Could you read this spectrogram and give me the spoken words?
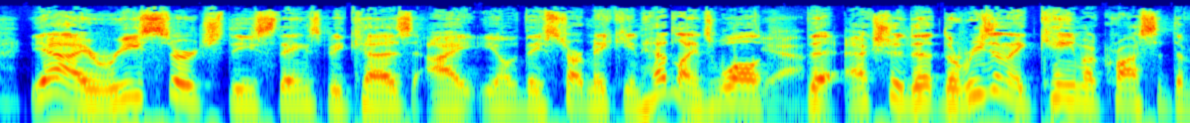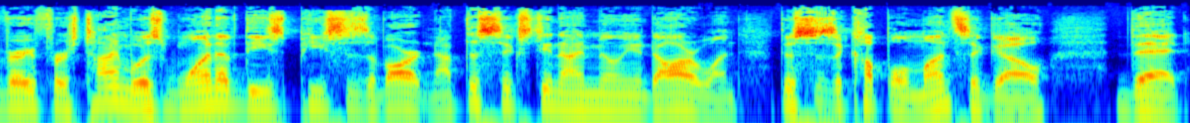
yeah, I research these things because I you know they start making headlines. Well, Yeah. the actually the, the reason I came across it the very first time was one of these pieces of art, not the sixty nine million dollar one. This is a couple of months ago that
